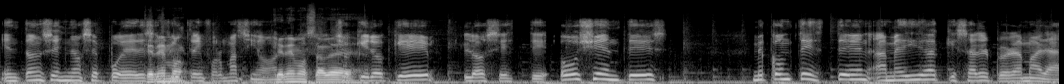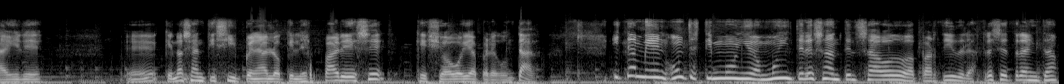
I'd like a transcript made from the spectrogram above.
entonces no se puede, queremos, se información. Queremos saber. Yo quiero que los este, oyentes me contesten a medida que sale el programa al aire. ¿eh? que no se anticipen a lo que les parece que yo voy a preguntar. Y también un testimonio muy interesante el sábado a partir de las 13.30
